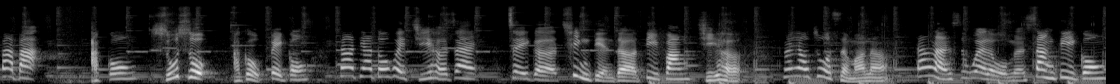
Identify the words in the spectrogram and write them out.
爸爸、阿公、叔叔、阿公、伯公，大家都会集合在这个庆典的地方集合。那要做什么呢？当然是为了我们上帝宫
